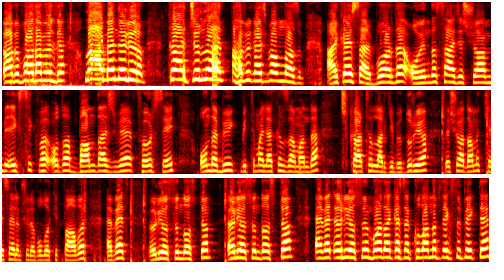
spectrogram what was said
Abi bu adam öldü. Lan ben de ölüyorum. Kaçın lan. Abi kaçmam lazım. Arkadaşlar bu arada oyunda sadece şu an bir eksik var. O da bandaj ve first aid. Onu da büyük bir ihtimal yakın zamanda çıkartırlar gibi duruyor. Ve şu adamı keselim şöyle block it power. Evet ölüyorsun dostum. Ölüyorsun dostum. Evet ölüyorsun. Bu arada arkadaşlar kullandığım texture pack'te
